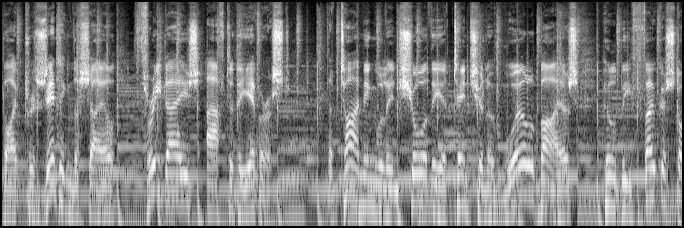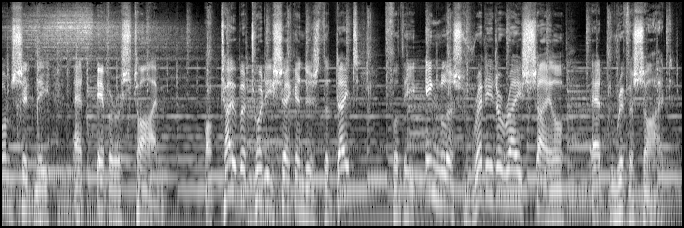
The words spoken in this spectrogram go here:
by presenting the sale three days after the Everest. The timing will ensure the attention of world buyers who'll be focused on Sydney at Everest time. October 22nd is the date for the Inglis Ready to Race sale at Riverside.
